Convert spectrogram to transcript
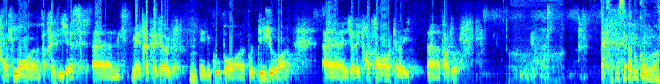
franchement euh, pas très digeste, euh, mais très très calorique. Hmm. Et du coup, pour, pour 10 jours, j'avais 300 calories par jour. C'est pas beaucoup. Hein.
